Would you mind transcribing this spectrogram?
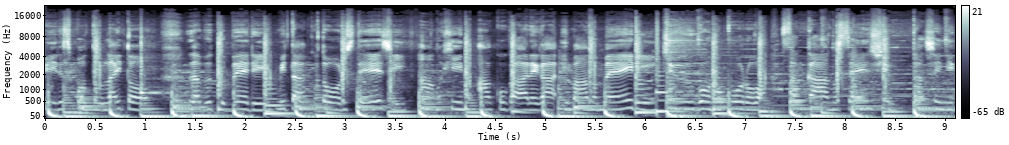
ピールスポットライト。ラブとベリー見たことあるステージ。あの日の憧れが今のメイリー。15の頃はサッカーの選手。たちに囲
